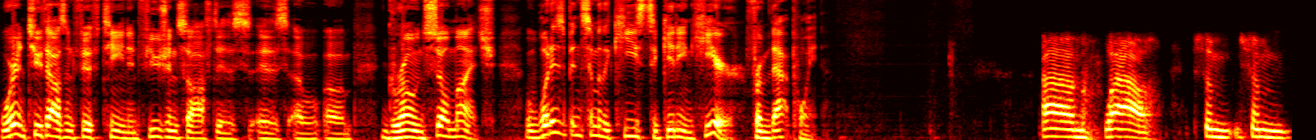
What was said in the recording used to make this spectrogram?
we're in 2015, and Fusionsoft is is uh, um, grown so much. What has been some of the keys to getting here from that point? Um, wow, some some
